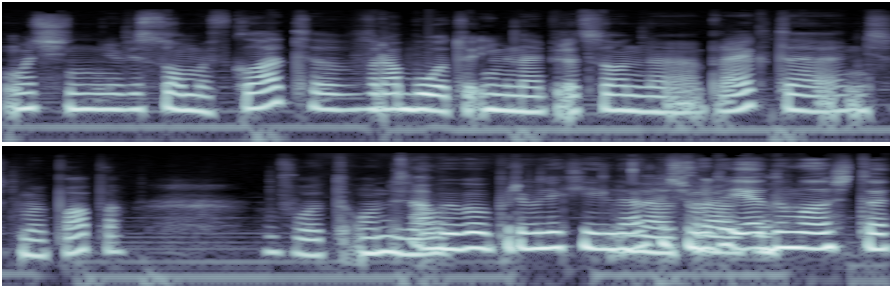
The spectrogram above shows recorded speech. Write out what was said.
очень весомый вклад в работу именно операционного проекта несет мой папа. Вот, он взял. А вы его привлекли, да? Да, Почему-то я думала, что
